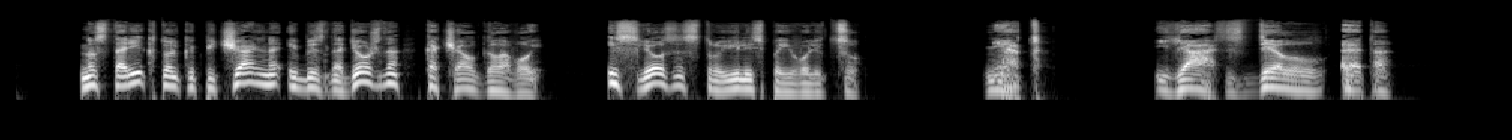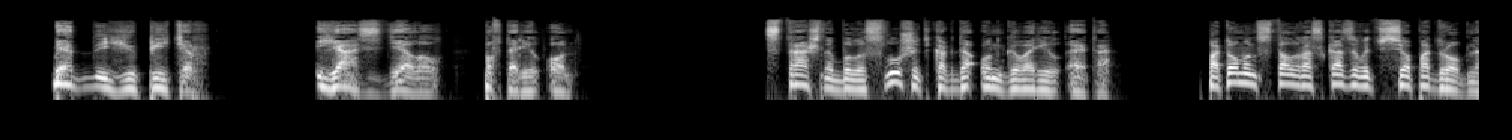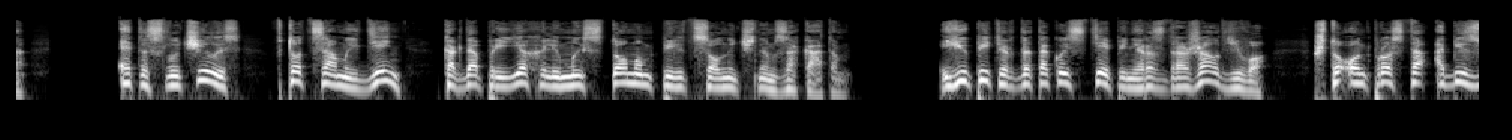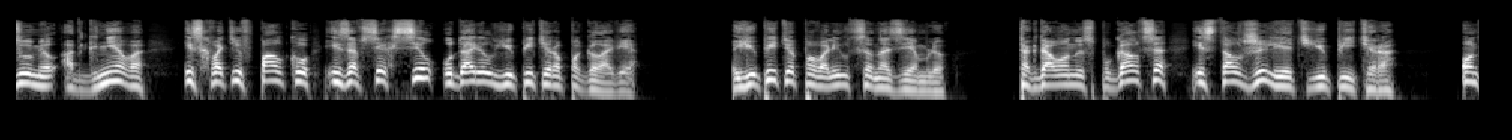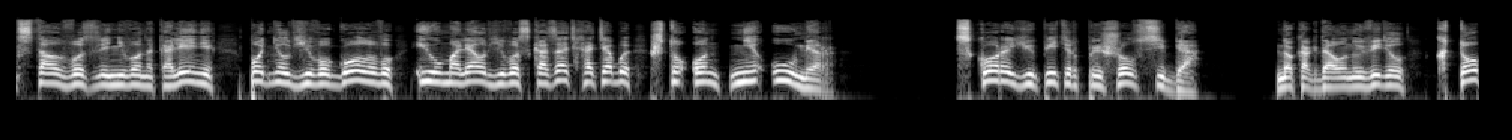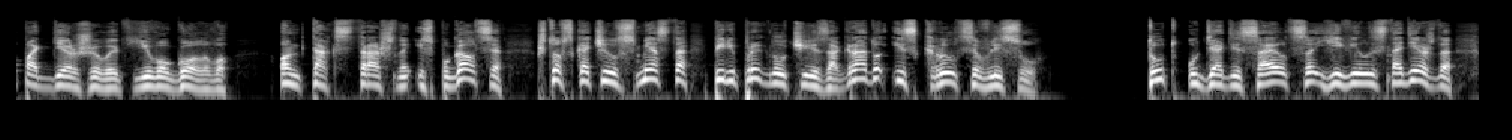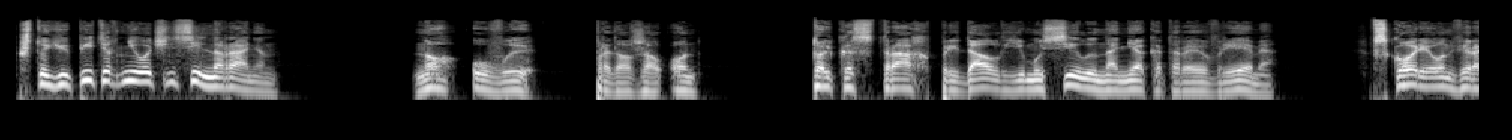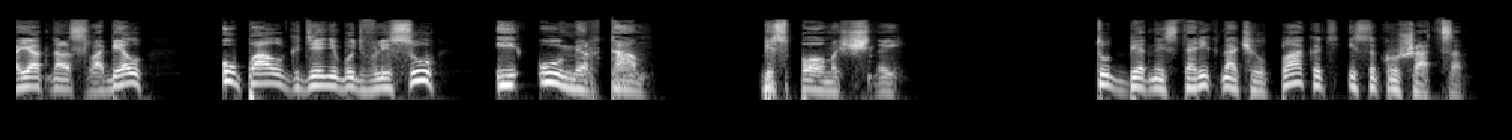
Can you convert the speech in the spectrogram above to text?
Но старик только печально и безнадежно качал головой и слезы струились по его лицу. «Нет, я сделал это. Бедный Юпитер! Я сделал!» — повторил он. Страшно было слушать, когда он говорил это. Потом он стал рассказывать все подробно. Это случилось в тот самый день, когда приехали мы с Томом перед солнечным закатом. Юпитер до такой степени раздражал его, что он просто обезумел от гнева и, схватив палку, изо всех сил ударил Юпитера по голове. Юпитер повалился на землю. Тогда он испугался и стал жалеть Юпитера. Он встал возле него на колени, поднял его голову и умолял его сказать хотя бы, что он не умер. Скоро Юпитер пришел в себя. Но когда он увидел, кто поддерживает его голову, он так страшно испугался, что вскочил с места, перепрыгнул через ограду и скрылся в лесу. Тут у дяди Сайлса явилась надежда, что Юпитер не очень сильно ранен. «Но, увы», — продолжал он, — «только страх придал ему силы на некоторое время. Вскоре он, вероятно, ослабел, упал где-нибудь в лесу и умер там, беспомощный». Тут бедный старик начал плакать и сокрушаться.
